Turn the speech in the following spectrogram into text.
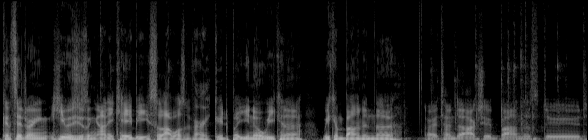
considering he was using anti KB, so that wasn't very good. But you know, we can uh, we can ban him now. All right, time to actually ban this dude.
